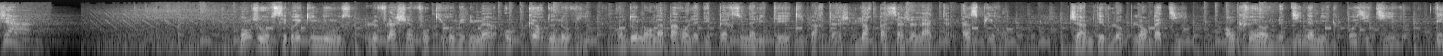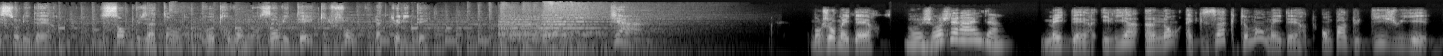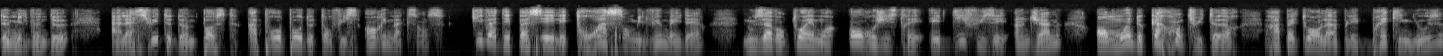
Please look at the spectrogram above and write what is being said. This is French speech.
Jam. Bonjour, c'est Breaking News, le flash info qui remet l'humain au cœur de nos vies en donnant la parole à des personnalités qui partagent leur passage à l'acte inspirant. Jam développe l'empathie en créant une dynamique positive et solidaire. Sans plus attendre, retrouvons nos invités qui font l'actualité. Jam. Bonjour Meider. Bonjour Gérald. Meider, il y a un an exactement, Meider, on parle du 10 juillet 2022, à la suite d'un post à propos de ton fils Henri Maxence, qui va dépasser les 300 000 vues, Meider, nous avons, toi et moi, enregistré et diffusé un jam en moins de 48 heures. Rappelle-toi, on l'a appelé Breaking News.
